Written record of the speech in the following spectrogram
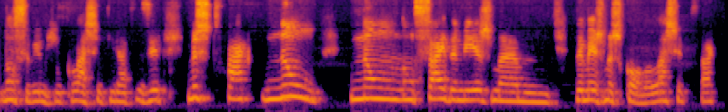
não sabemos o que Lacha irá fazer, mas de facto não, não, não sai da mesma, da mesma escola. Lacha de facto eh,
